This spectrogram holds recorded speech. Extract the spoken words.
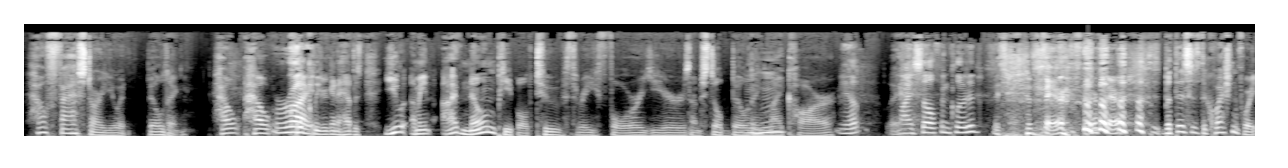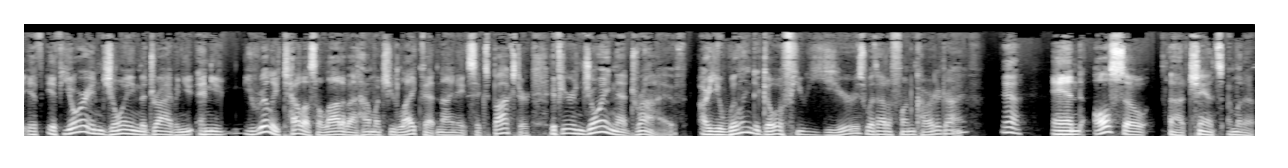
how fast are you at building? How how Right. quickly you're going to have this? You, I mean, I've known people two, three, four years. I'm still building Mm-hmm. my car. Yep. Myself included. fair, fair, fair. But this is the question for you: if if you're enjoying the drive, and you and you you really tell us a lot about how much you like that 986 Boxster. If you're enjoying that drive, are you willing to go a few years without a fun car to drive? Yeah. And also, uh, Chance, I'm gonna.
